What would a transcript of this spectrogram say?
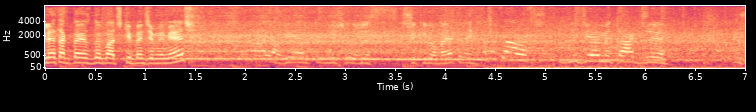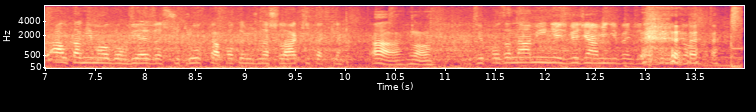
Ile tak dojazdowaczki będziemy mieć? A ja wiem, tu myślę, że z 3 km. Ale zaraz jedziemy tak, że już auta nie mogą wjeżdżać, szutrówka, potem już na szlaki takie, A, no. gdzie poza nami i niedźwiedziami nie będzie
